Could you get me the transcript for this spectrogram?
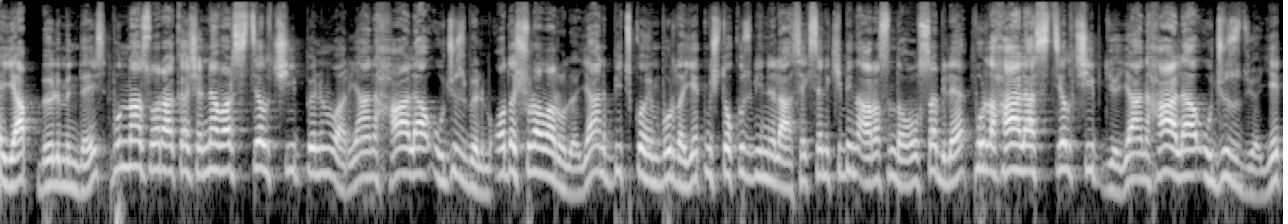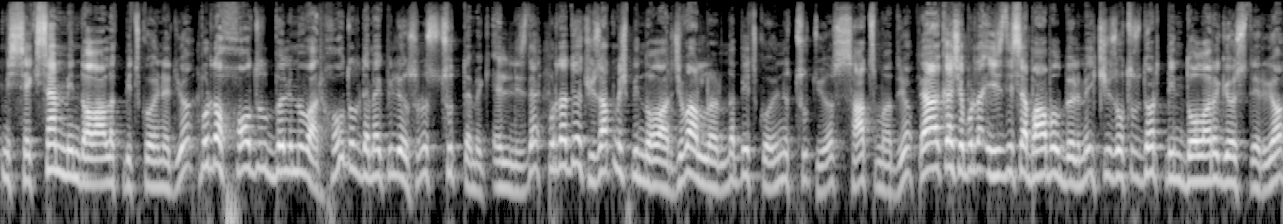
yap bölümündeyiz. Bundan sonra arkadaşlar ne var? Still cheap bölümü var. Yani hala ucuz bölümü. O da şuralar oluyor. Yani Bitcoin burada 79 bin ila 82 bin arasında olsa bile burada hala still cheap diyor. Yani hala ucuz diyor. 70-80 bin dolarlık Bitcoin'e diyor. Burada hodl bölümü var. Hodl demek biliyorsunuz tut demek elinizde. Burada diyor ki 160 bin dolar civarlarında Bitcoin'i tutuyor. Satma diyor. Ve arkadaşlar burada izdise bubble bölümü 234 bin doları gösteriyor.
